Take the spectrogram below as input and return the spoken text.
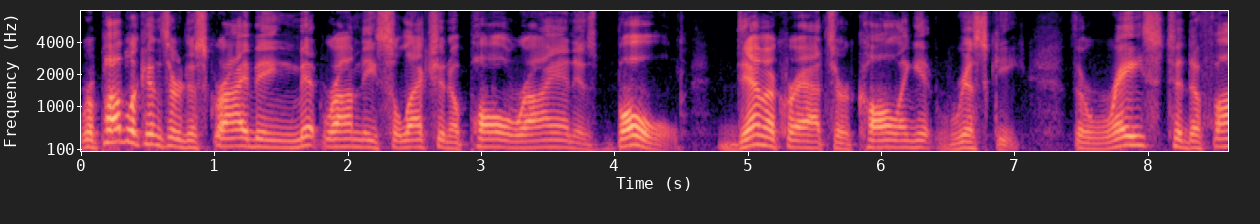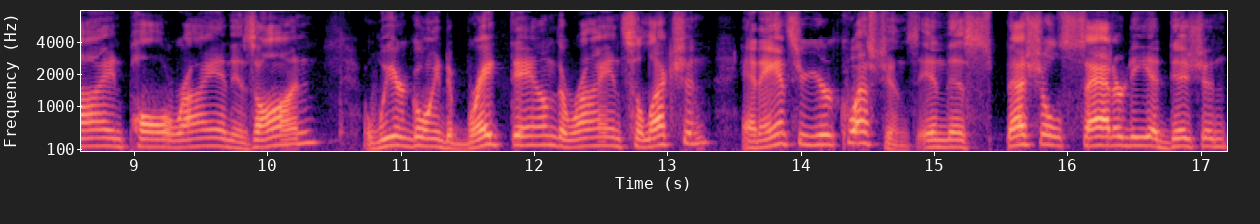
Republicans are describing Mitt Romney's selection of Paul Ryan as bold. Democrats are calling it risky. The race to define Paul Ryan is on. We are going to break down the Ryan selection and answer your questions in this special Saturday edition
